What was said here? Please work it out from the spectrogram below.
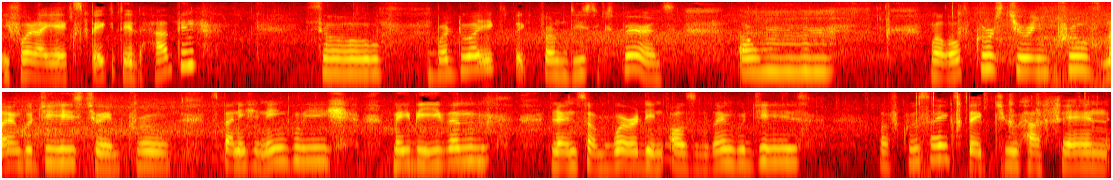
if what i expected happened so what do i expect from this experience um well of course to improve languages to improve spanish and english maybe even learn some word in other languages. Of course, I expect to have fun,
